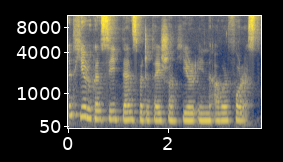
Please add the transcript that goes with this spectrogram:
And here you can see dense vegetation here in our forest.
